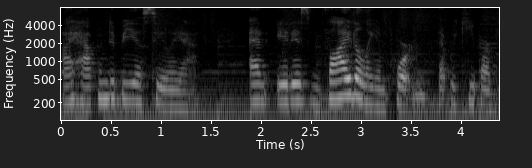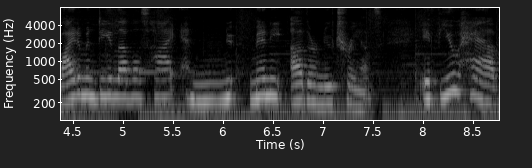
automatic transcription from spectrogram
I happen to be a celiac. And it is vitally important that we keep our vitamin D levels high and many other nutrients. If you have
